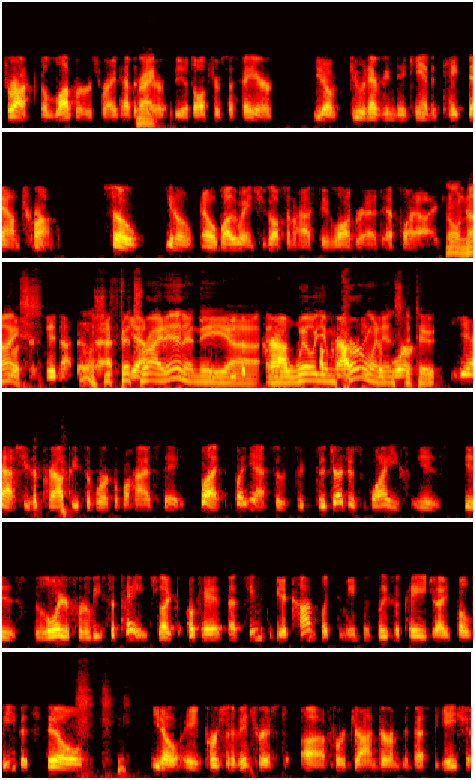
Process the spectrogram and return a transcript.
Strzok, the lovers, right, having right. Their, the adulterous affair. you know, doing everything they can to take down Trump. So, you know, oh, by the way, and she's also an Ohio State law grad, FYI. Oh, nice. Did not know well, that. She fits yeah, right in in the, uh, proud, in the William Kirwan Institute. Yeah, she's a proud piece of work of Ohio State. But, but yeah, so the, the judge's wife is is the lawyer for Lisa Page. Like, okay, that seems to be a conflict to me since Lisa Page, I believe, is still, you know, a person of interest uh, for John Durham's investigation.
